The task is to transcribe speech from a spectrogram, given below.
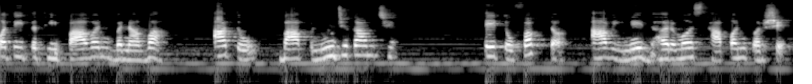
પતિતથી પાવન બનાવવા, આ તો બાપનું જ કામ છે. તે તો ફક્ત આવીને ધર્મ સ્થાપન કરશે.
